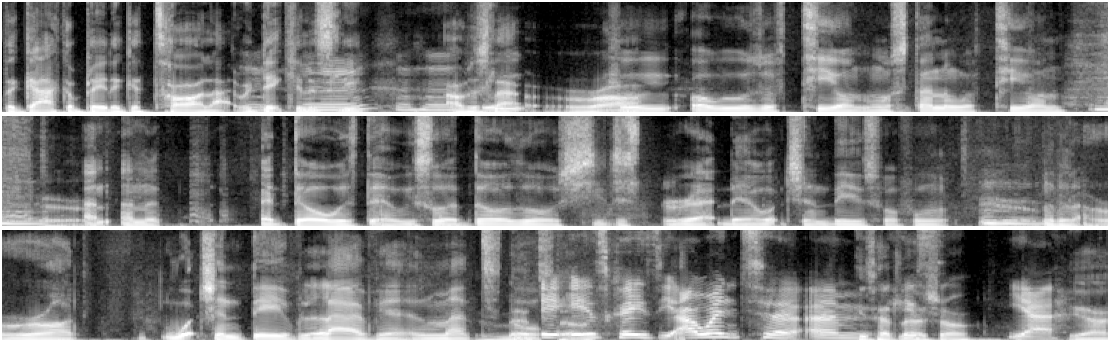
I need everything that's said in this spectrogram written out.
the guy could play the guitar like ridiculously. Mm-hmm, I was just like, raw. We- oh, we was with Tion. We was standing with Tion, and and uh, Adele was there. We saw Adele as well. She just right there watching Dave's performance. It was like, Rod, watching Dave live, yeah, is mad. It's It So- is crazy. I went to um His headline his- show. Yeah. Yeah, I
